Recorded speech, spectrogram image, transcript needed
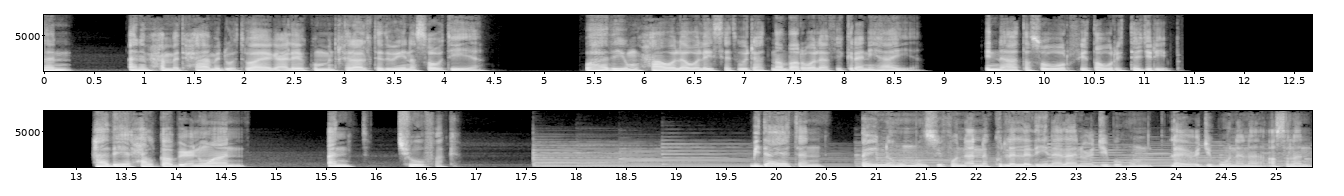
أهلا أنا محمد حامد وتوايق عليكم من خلال تدوينة صوتية. وهذه محاولة وليست وجهة نظر ولا فكرة نهائية. إنها تصور في طور التجريب. هذه الحلقة بعنوان أنت تشوفك. بداية فإنه منصف أن كل الذين لا نعجبهم لا يعجبوننا أصلا.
